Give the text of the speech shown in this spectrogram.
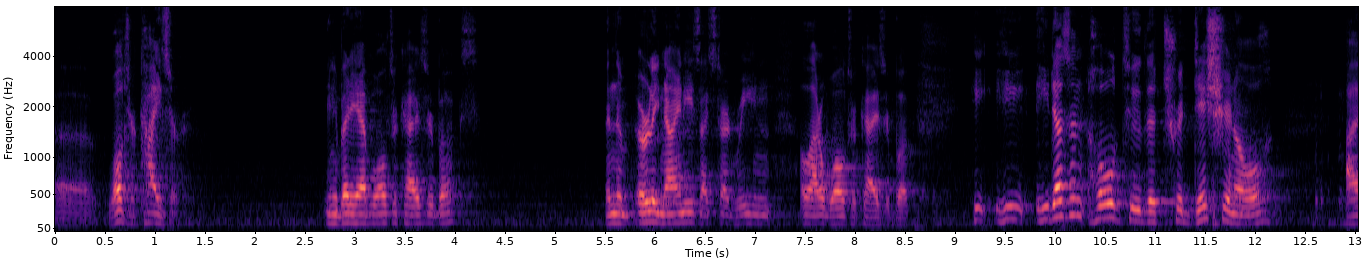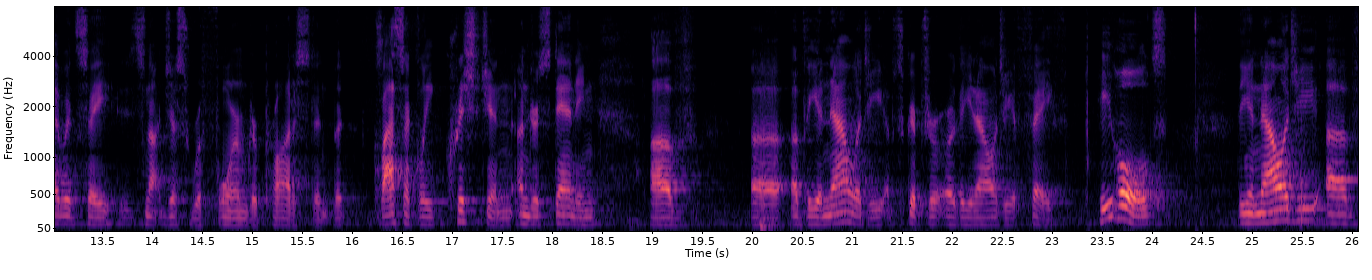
Uh, Walter Kaiser. Anybody have Walter Kaiser books? In the early 90s, I started reading a lot of Walter Kaiser books. He, he, he doesn't hold to the traditional, I would say, it's not just Reformed or Protestant, but classically Christian understanding of uh, of the analogy of Scripture or the analogy of faith. He holds the analogy of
